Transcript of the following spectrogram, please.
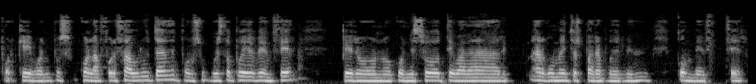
porque bueno, pues con la fuerza bruta, por supuesto, puedes vencer, pero no con eso te va a dar argumentos para poder convencer.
